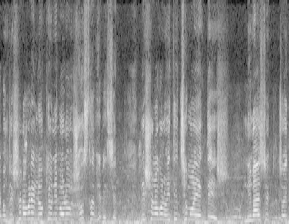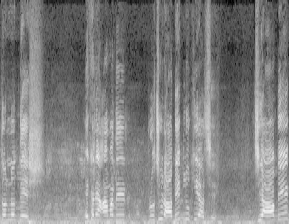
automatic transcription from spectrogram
এবং কৃষ্ণনগরের লোককে উনি বড় সস্তা ভেবেছেন। কৃষ্ণনগর ঐতিহ্যময় এক দেশ নিমাস চৈতন্য দেশ। এখানে আমাদের প্রচুর আবেগ লুকিয়ে আছে। যে আবেগ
